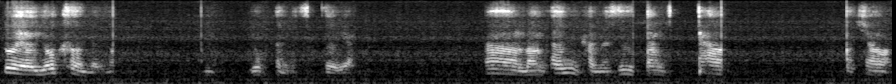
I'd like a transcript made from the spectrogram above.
对哦，有可能哦，嗯，有可能是这样。那狼坑可能是上下下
